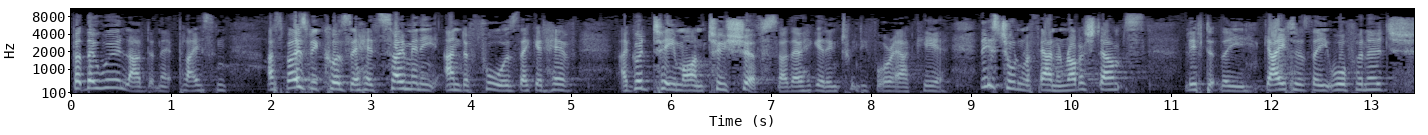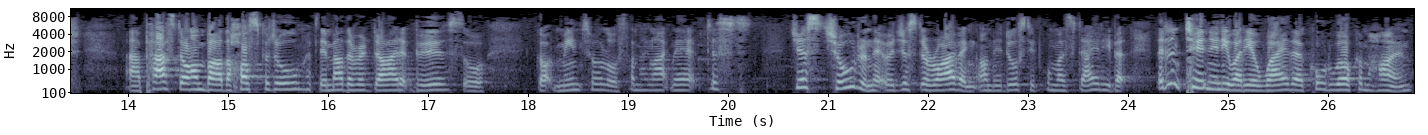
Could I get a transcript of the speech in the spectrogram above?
But they were loved in that place. And I suppose because they had so many under fours, they could have a good team on two shifts, so they were getting 24 hour care. These children were found in rubbish dumps, left at the gate of the orphanage, uh, passed on by the hospital if their mother had died at birth or got mental or something like that. Just, just children that were just arriving on their doorstep almost daily, but they didn't turn anybody away. They were called welcome home.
